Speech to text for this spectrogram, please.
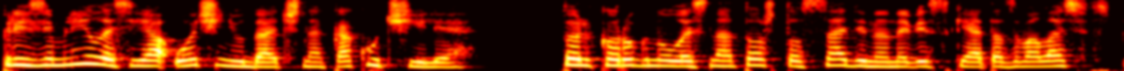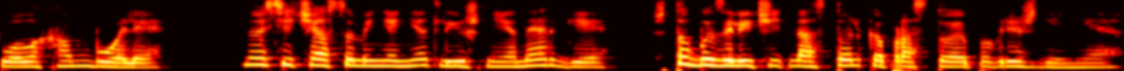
Приземлилась я очень удачно, как учили. Только ругнулась на то, что ссадина на виске отозвалась всполохом боли. Но сейчас у меня нет лишней энергии, чтобы залечить настолько простое повреждение.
